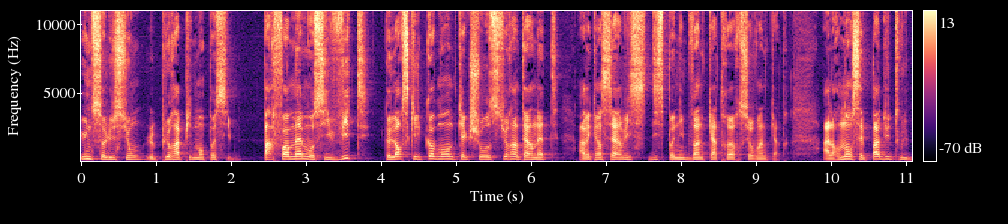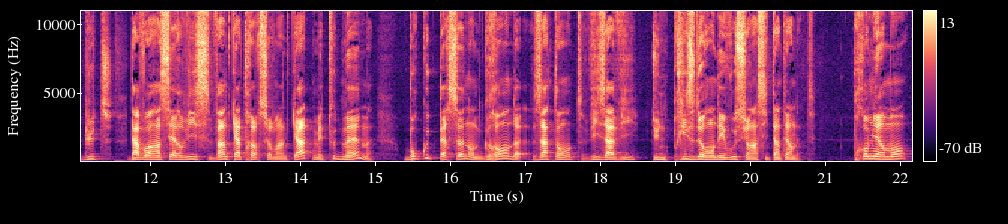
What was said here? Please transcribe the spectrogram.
une solution le plus rapidement possible. Parfois même aussi vite que lorsqu'ils commandent quelque chose sur Internet avec un service disponible 24 heures sur 24. Alors non, c'est pas du tout le but d'avoir un service 24 heures sur 24, mais tout de même, beaucoup de personnes ont de grandes attentes vis-à-vis d'une prise de rendez-vous sur un site internet. Premièrement,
